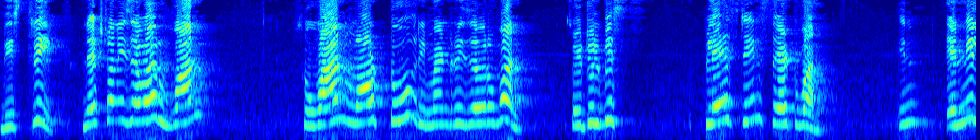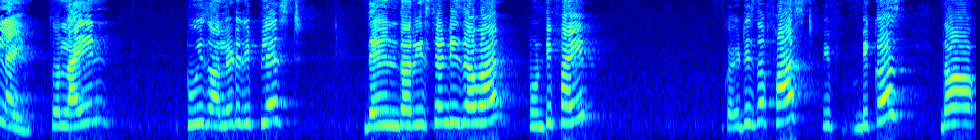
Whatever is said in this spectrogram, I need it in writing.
these 3. Next one is our 1. So 1 mod 2 remainder is our 1. So it will be placed in set 1 in any line. So line 2 is already replaced. Then the recent is our 25 it is the first because the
